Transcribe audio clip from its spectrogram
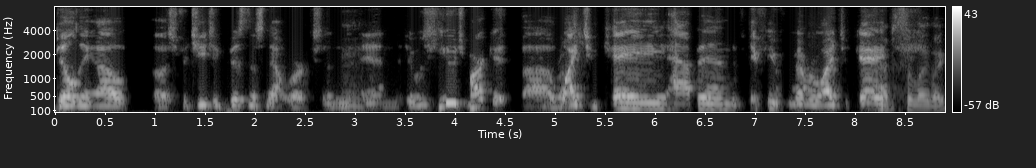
building out uh, strategic business networks, and mm. and it was a huge market. Uh, right. Y2K happened. If you remember Y2K, absolutely,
